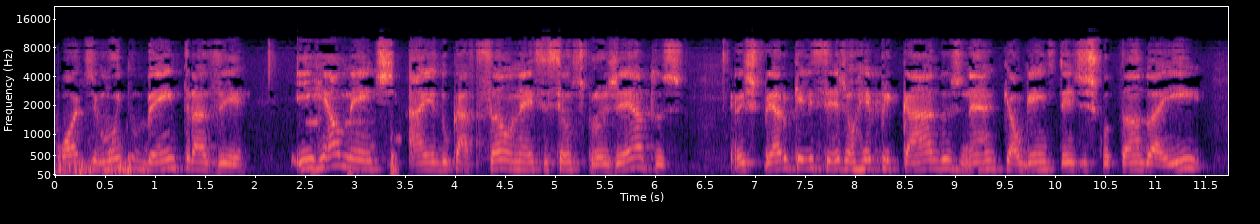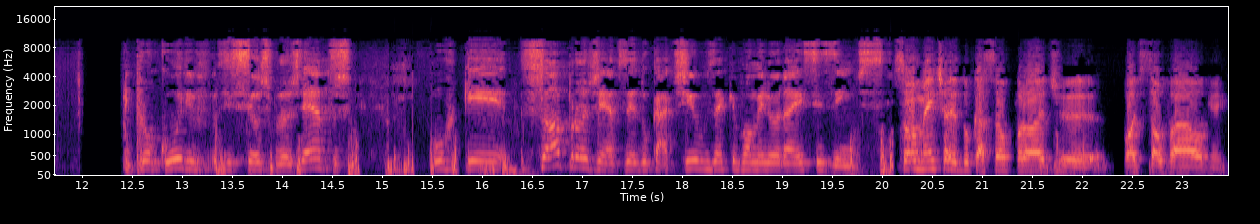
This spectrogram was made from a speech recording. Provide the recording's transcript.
Pode muito bem trazer. E realmente a educação, né, esses seus projetos, eu espero que eles sejam replicados, né? Que alguém esteja escutando aí e procure os seus projetos, porque só projetos educativos é que vão melhorar esses índices. Somente a educação pode, pode salvar alguém.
